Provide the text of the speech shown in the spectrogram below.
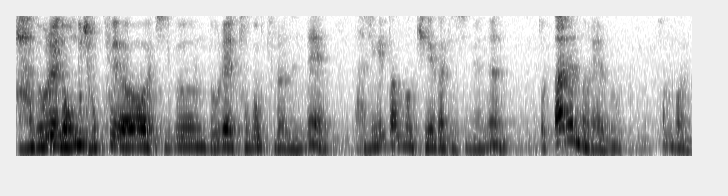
아 노래 너무 좋고요. 지금 노래 두 곡 들었는데 나중에 또 한번 기회가 되시면은 또 다른 노래로 한번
